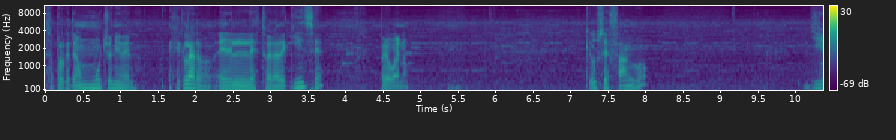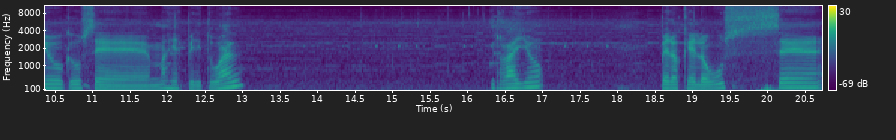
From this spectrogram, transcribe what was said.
Eso es porque tengo mucho nivel. Es que claro, el esto era de 15. Pero bueno. Que use fango. Yu que use magia espiritual. Rayo. Pero que lo use...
